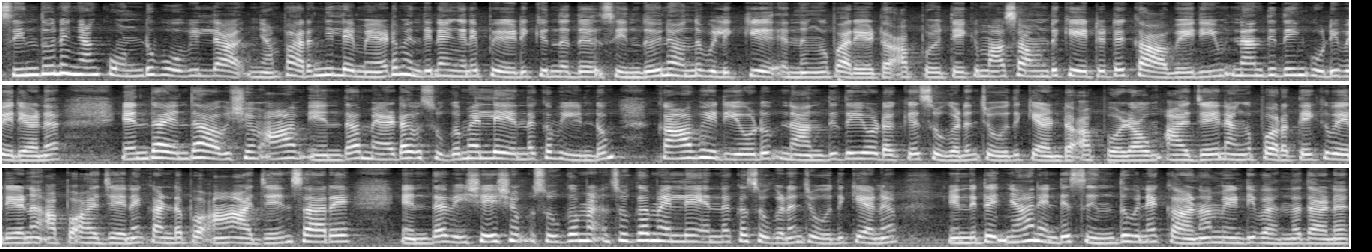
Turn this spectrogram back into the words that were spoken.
സിന്ധുവിനെ ഞാൻ കൊണ്ടുപോവില്ല. ഞാൻ പറഞ്ഞില്ലേ മേഡം എന്തിനാ എങ്ങനെ പേടിക്കുന്നത്? സിന്ധുവിനെ ഒന്ന് വിളിക്ക് എന്നങ്ങ് പറയട്ടോ. അപ്പോഴത്തേക്കും ആ സൗണ്ട് കേട്ടിട്ട് കാവേരിയും നന്ദിതയും കൂടി വരികയാണ്. എന്താ എന്താ ആവശ്യം? ആ എന്താ മേഡം സുഖമല്ലേ? എന്നൊക്കെ വീണ്ടും കാവേരിയോടും നന്ദിതയോടൊക്കെ സുഗണം ചോദിക്കാണ്ടോ അപ്പോഴാവും അജയൻ അങ്ങ് പുറത്തേക്ക് വരികയാണ്. അപ്പോൾ അജയനെ കണ്ടപ്പോൾ ആ അജയൻ സാറേ എന്താ വിശേഷം? സുഖം സുഖമല്ലേ? എന്നൊക്കെ സുഗണം ചോദിക്കുകയാണ് എന്നിട്ട് ഞാൻ എന്റെ സിന്ധുവിനെ കാണാൻ വേണ്ടി വന്നതാണ്.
